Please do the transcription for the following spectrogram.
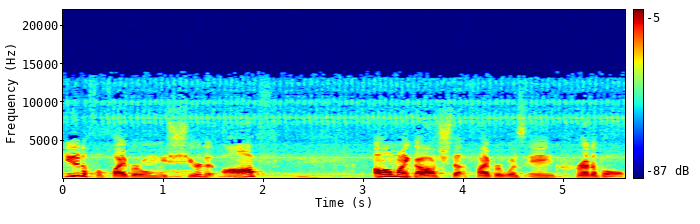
beautiful fiber when we sheared it off. Oh my gosh that fiber was incredible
